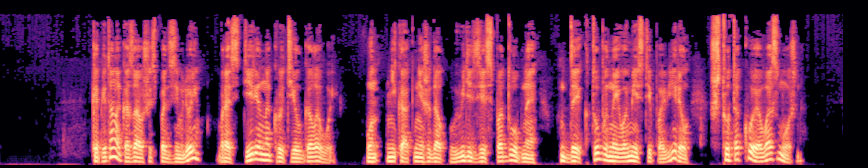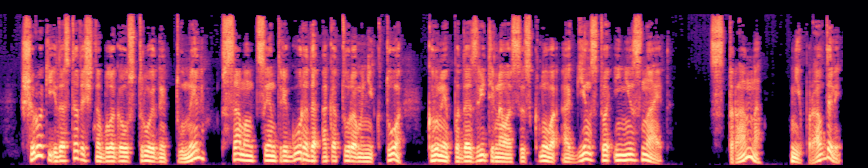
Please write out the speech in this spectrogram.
Капитан, оказавшись под землей, растерянно крутил головой. Он никак не ожидал увидеть здесь подобное, да и кто бы на его месте поверил, что такое возможно. Широкий и достаточно благоустроенный туннель в самом центре города, о котором никто, кроме подозрительного сыскного агентства, и не знает. Странно, не правда ли?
